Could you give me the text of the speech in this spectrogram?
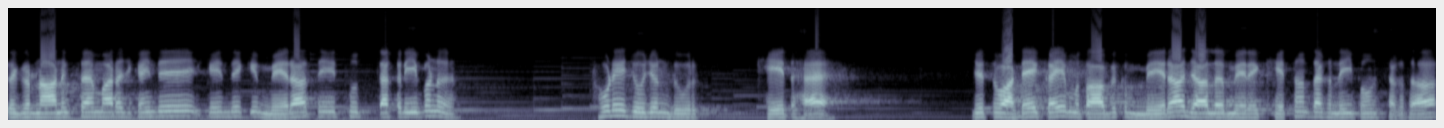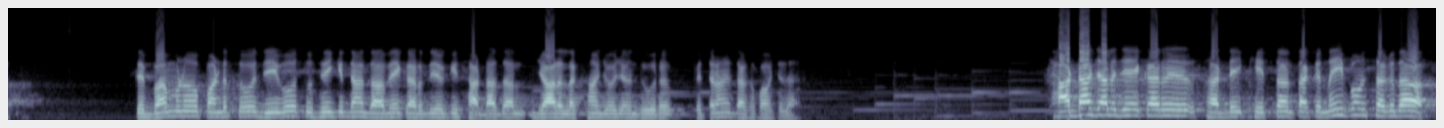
ਤੇ ਗੁਰੂ ਨਾਨਕ ਸਾਹਿਬ ਮਹਾਰਾਜ ਕਹਿੰਦੇ ਕਹਿੰਦੇ ਕਿ ਮੇਰਾ ਤੇ ਇਥੋਂ ਤਕਰੀਬਨ ਥੋੜੇ ਯੋਜਨ ਦੂਰ ਖੇਤ ਹੈ। ਜੇ ਤੁਹਾਡੇ ਕਹੇ ਮੁਤਾਬਿਕ ਮੇਰਾ ਜਲ ਮੇਰੇ ਖੇਤਾਂ ਤੱਕ ਨਹੀਂ ਪਹੁੰਚ ਸਕਦਾ ਤੇ ਬਾਹਮਣੋ ਪੰਡਤੋ ਜੀਵੋ ਤੁਸੀਂ ਕਿਦਾਂ ਦਾਅਵੇ ਕਰਦੇ ਹੋ ਕਿ ਸਾਡਾ ਦਲ- ਜਲ ਲੱਖਾਂ ਯੋਜਨ ਦੂਰ ਪਿਤਰਾਂ ਤੱਕ ਪਹੁੰਚਦਾ? ਸਾਡਾ ਜਲ ਜੇਕਰ ਸਾਡੇ ਖੇਤਾਂ ਤੱਕ ਨਹੀਂ ਪਹੁੰਚ ਸਕਦਾ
